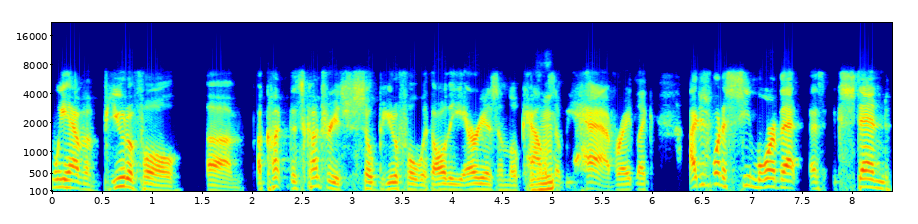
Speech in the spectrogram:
we have a beautiful um a, this country is just so beautiful with all the areas and locales mm-hmm. that we have right like i just want to see more of that as extend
